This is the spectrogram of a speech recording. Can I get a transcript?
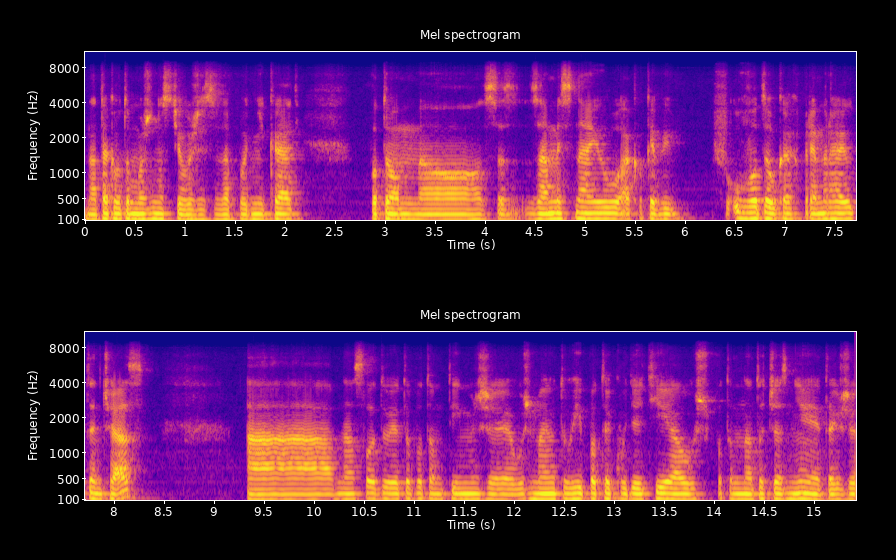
nad takouto možnosťou, že sa zapodnikať, potom no, sa zamestnajú, ako keby v úvodzovkách premrhajú ten čas a následuje to potom tým, že už majú tú hypotéku detí a už potom na to čas nie je, takže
